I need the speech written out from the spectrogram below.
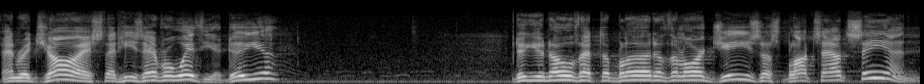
and rejoice that He's ever with you? Do you? Do you know that the blood of the Lord Jesus blots out sin?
